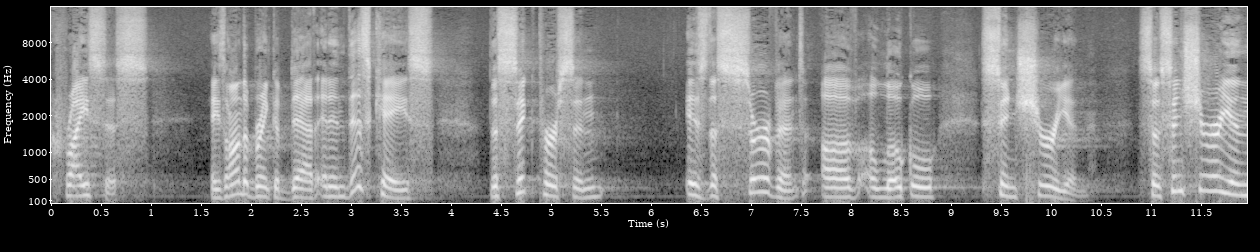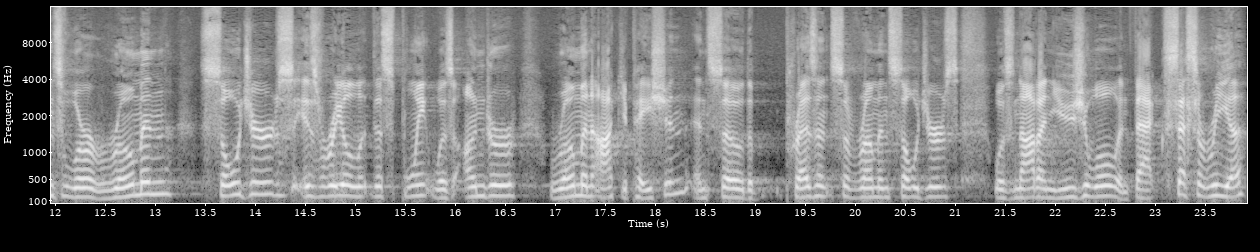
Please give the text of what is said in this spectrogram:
crisis. He's on the brink of death. And in this case, the sick person is the servant of a local centurion. So, centurions were Roman soldiers. Israel at this point was under Roman occupation, and so the presence of Roman soldiers was not unusual. In fact, Caesarea,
